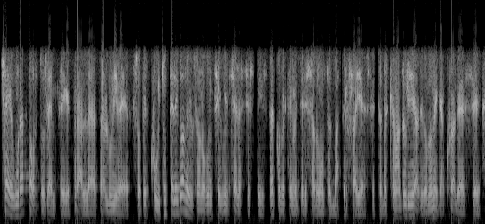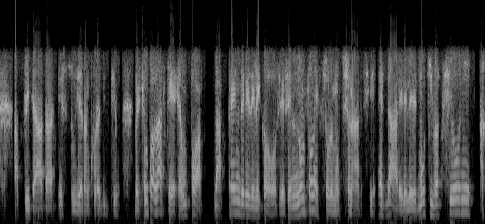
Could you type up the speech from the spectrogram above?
C'è un rapporto sempre tra, il, tra l'universo, per cui tutte le cose sono conseguenziali a se stesse. Ecco perché mi è interessato molto il butterfly effect, perché è una teoria secondo me che ancora deve essere applicata e studiata ancora ancora di più, perché un po' l'arte è un po' a prendere delle cose, se non, non è solo emozionarsi, è dare delle motivazioni a,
